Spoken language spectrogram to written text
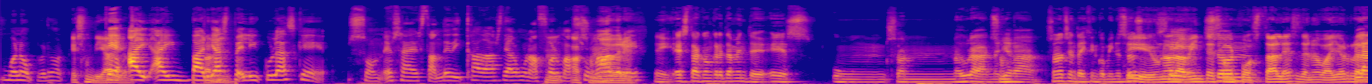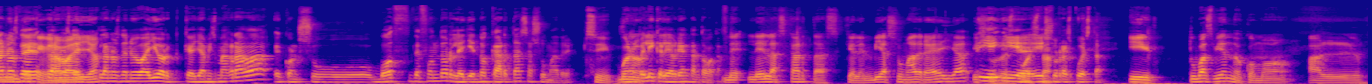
bueno, perdón, Es un que diario. hay, hay varias También. películas que son, o sea, están dedicadas de alguna forma Mm, a a su, su madre. madre. Sí, esta concretamente es un. Son. No dura, no Son- llega. Son 85 minutos. Sí, una Sí. hora veinte son, Son postales de Nueva York planos de, que planos, de, ella. planos de Nueva York que ella misma graba eh, con su voz de fondo leyendo cartas a su madre. Sí, Es bueno, una peli que le habría encantado a Kafka. le- lee las cartas que le envía su madre a ella y, Y, su y- respuesta. y su respuesta. Y tú vas viendo como al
